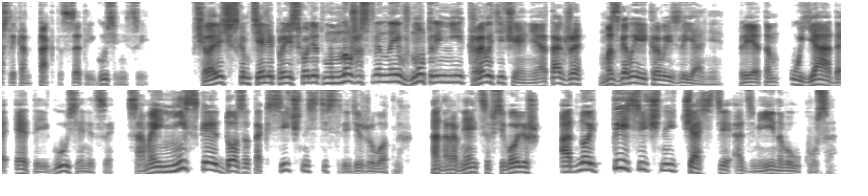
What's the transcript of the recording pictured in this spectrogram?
После контакта с этой гусеницей в человеческом теле происходят множественные внутренние кровотечения, а также мозговые кровоизлияния. При этом у яда этой гусеницы самая низкая доза токсичности среди животных. Она равняется всего лишь одной тысячной части от змеиного укуса.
